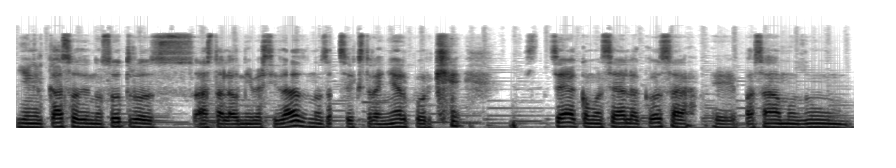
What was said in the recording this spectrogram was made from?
y en el caso de nosotros, hasta la universidad nos hace extrañar porque, sea como sea la cosa, eh, pasábamos un,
